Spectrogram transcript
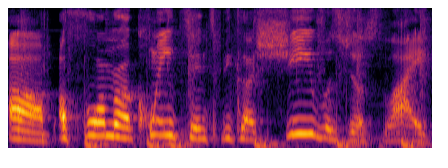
um, a former acquaintance because she was just like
